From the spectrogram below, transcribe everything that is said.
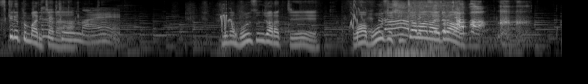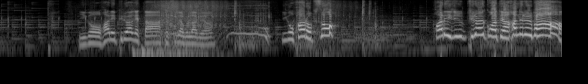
스켈레톤 말 있잖아. 좋은 말. 난 몬스인 줄 알았지? 와 몬스 진짜 많아 얘들아. 이거 활이 필요하겠다. 벽수 잡으려면. 이거 활 없어? 활이 좀 필요할 것 같아. 하늘을 봐!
